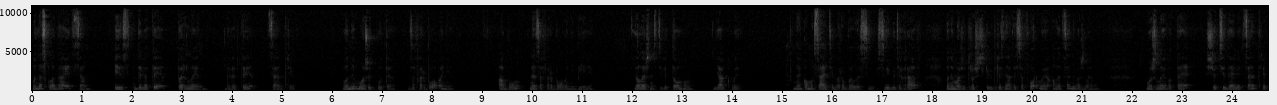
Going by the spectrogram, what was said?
Вона складається із дев'яти перлин, дев'яти центрів. Вони можуть бути зафарбовані або не зафарбовані білі, в залежності від того, як ви, на якому сайті ви робили свій бодяграф. Вони можуть трошечки відрізнятися формою, але це не важливо. Важливо те, що ці дев'ять центрів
